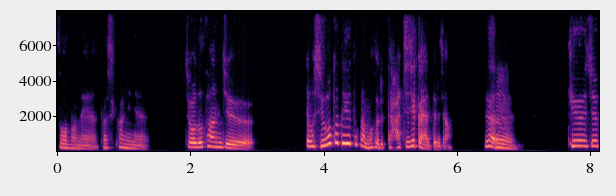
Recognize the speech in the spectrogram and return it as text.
そうだね。確かにね。ちょうど30、でも仕事で言うとかもそれって8時間やってるじゃん。うん、90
